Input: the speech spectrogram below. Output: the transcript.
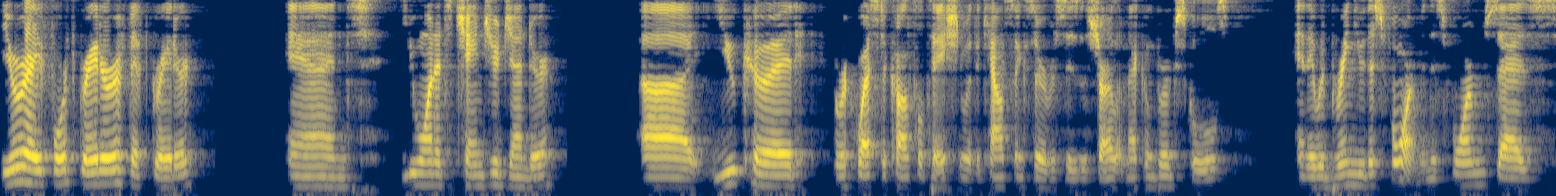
You were a fourth grader or fifth grader, and you wanted to change your gender. Uh, you could request a consultation with the counseling services of Charlotte Mecklenburg Schools and they would bring you this form and this form says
